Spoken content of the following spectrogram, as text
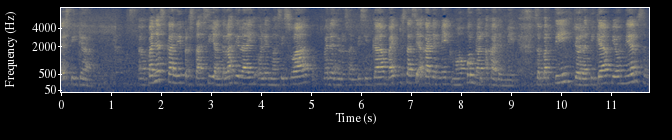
S3. Eh, banyak sekali prestasi yang telah diraih oleh mahasiswa pada jurusan fisika, baik prestasi akademik maupun non-akademik, seperti juara 3 pionir 9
